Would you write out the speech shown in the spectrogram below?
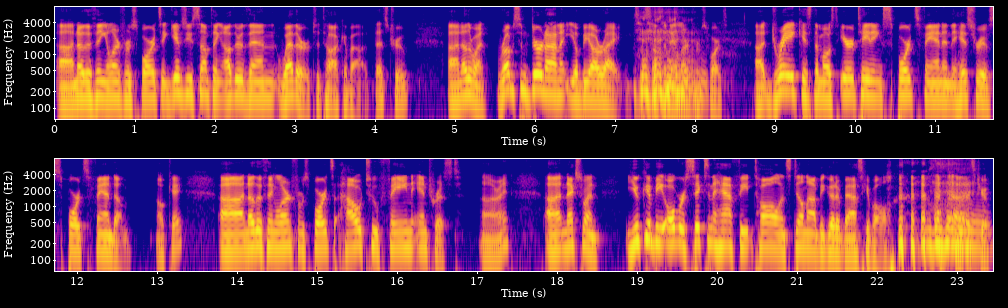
Uh, another thing you learn from sports, it gives you something other than weather to talk about. That's true. Uh, another one, rub some dirt on it, you'll be all right. So something they learned from sports. Uh, Drake is the most irritating sports fan in the history of sports fandom. Okay. Uh, another thing learned from sports, how to feign interest. All right. Uh, next one. You can be over six and a half feet tall and still not be good at basketball. That's true.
